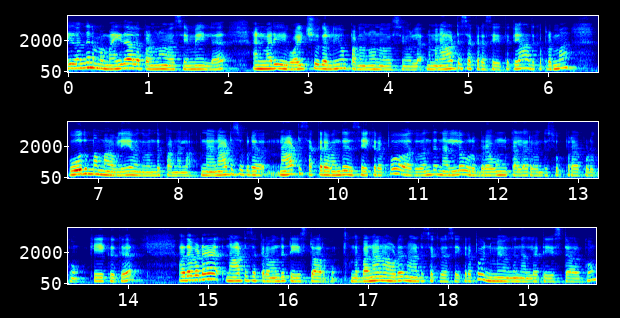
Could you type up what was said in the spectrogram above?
இது வந்து நம்ம மைதாவில் பண்ணணும்னு அவசியமே இல்லை. அந்த மாதிரி ஒயிட் சுகர்லேயும் பண்ணணும்னு அவசியம் இல்லை. நம்ம நாட்டு சர்க்கரை சேர்த்துக்கலாம். அதுக்கப்புறமா கோதுமை மாவுலேயே வந்து வந்து பண்ணலாம். நான் நாட்டு சர்க்கரை நாட்டு சர்க்கரை வந்து சேர்க்குறப்போ அது வந்து நல்ல ஒரு ப்ரௌன் கலர் வந்து சூப்பராக கொடுக்கும் கேக்குக்கு அதை விட நாட்டு சர்க்கரை வந்து டேஸ்ட்டாக இருக்கும். அந்த பனானாவோட நாட்டு சர்க்கரை சேர்க்குறப்போ இன்னுமே வந்து நல்ல டேஸ்ட்டாக இருக்கும்.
